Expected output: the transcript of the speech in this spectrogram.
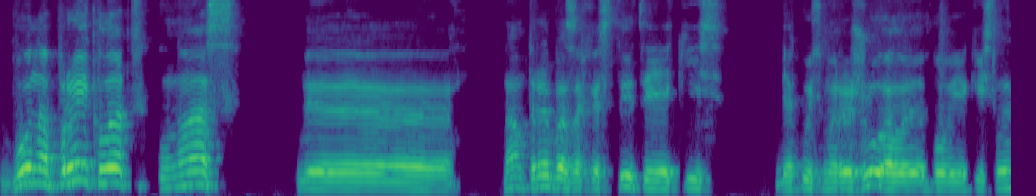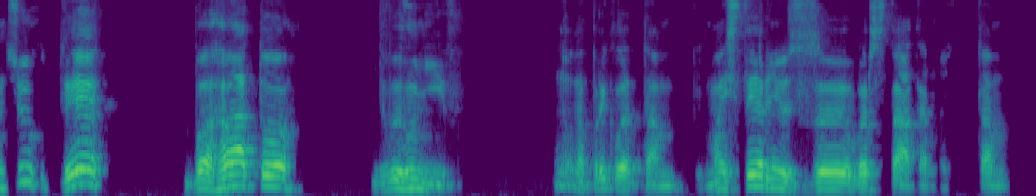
Бо, наприклад, у нас е, нам треба захистити якісь, якусь мережу або якийсь ланцюг, де багато двигунів. Ну, наприклад, там майстерню з верстатами, там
